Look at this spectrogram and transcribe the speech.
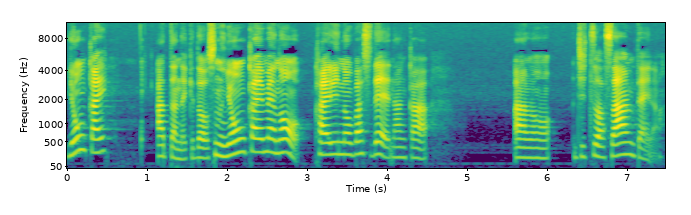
4回あったんだけどその4回目の帰りのバスでなんかあの実はさみたいな。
